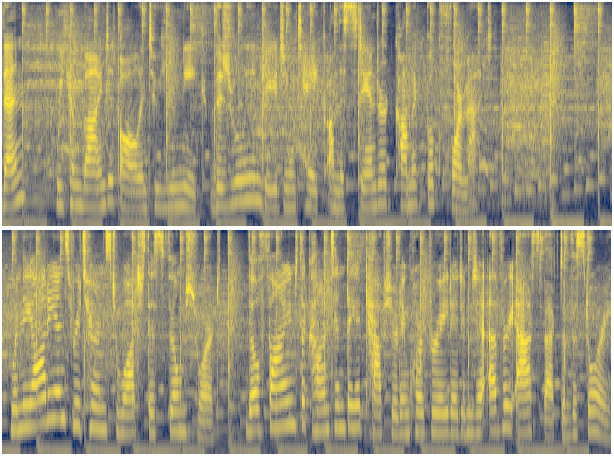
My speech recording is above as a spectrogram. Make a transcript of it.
Then, we combined it all into a unique, visually engaging take on the standard comic book format. When the audience returns to watch this film short, They'll find the content they had captured incorporated into every aspect of the story.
